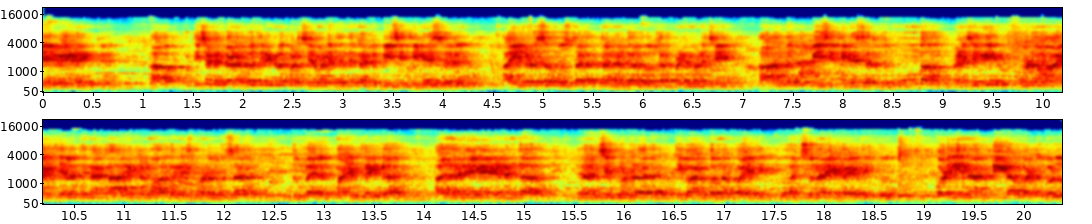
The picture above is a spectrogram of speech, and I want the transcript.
ದೇವೇಣ ಆ ಪುಟಿಚಡ ಗಣಪತಿಗಳ ಪರಿಚಯ ಮಾಡಿದ್ರೆ ನಂಗೆ ಬಿ ಸಿ ದಿನೇಶ್ ಸರ್ ಸಹ ಪುಸ್ತಕ ನಂಗೆ ಲೋಕಾರ್ಪಣೆ ಮಾಡಿಸಿ, ಆ ನಂಗೆ ಬಿ ಸಿ ದಿನೇಶ್ ಸರ್ ತುಂಬಾ ಮನುಷ್ಯರಿಗೆ ಪೂರ್ಣ ಮಾಹಿತಿ ಅಲ್ಲದೆ ನಾ ಕಾರ್ಯಕ್ರಮ ಆರ್ಗನೈಸ್ ಮಾಡೋದು ಸರ್, ತುಂಬಾ ಮಾಡಿದ್ರೆ ಈಗ ನಂಗ ಚಿಕ್ಕುಡ್ರ ದಿವಾನ್ ಪೊನ್ನಪ್ಪ ಆಯ್ತಿತ್ತು ಅಚ್ಚು ನಾಯಕ ಆಯ್ತಿತ್ತು ಕೊಡಗಿನ ಕ್ರೀಡಾಪಟುಗಳು,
